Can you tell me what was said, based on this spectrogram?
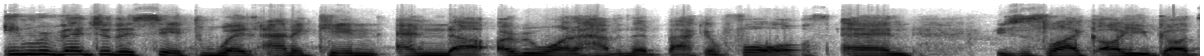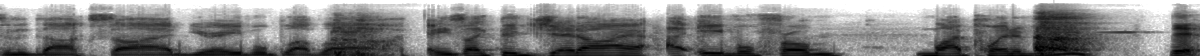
in Revenge of the Sith, when Anakin and uh, Obi Wan are having their back and forth, and he's just like, "Oh, you've gone to the dark side. You're evil." Blah blah. and he's like, "The Jedi are evil from my point of view." Yeah,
